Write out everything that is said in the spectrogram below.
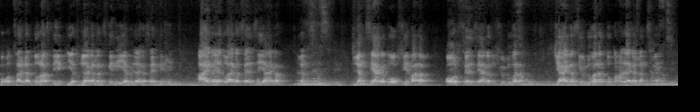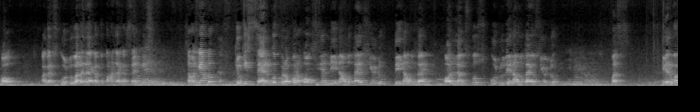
बहुत सारे रा- दो रास्ते हैं। या तो जाएगा लंग्स के लिए या फिर जाएगा सेल के लिए। आएगा या तो आएगा सेल से या आएगा लंग्स से। लंग से आएगा तो ऑक्सीजन वाला और सेल से आएगा तो CO2 वाला। जाएगा CO2 वाला तो कहाँ जाएगा? लंग्स में? और अगर O2 वाला जाएगा तो कहाँ जाएगा? सेल लिए समझ गए हम लोग? क्योंकि सेल को प्रॉपर ऑक्सीजन लेना होता है CO2 देना होता है। और लंग्स को O2 देना होता है और CO2 बस। क्लियर हुआ?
